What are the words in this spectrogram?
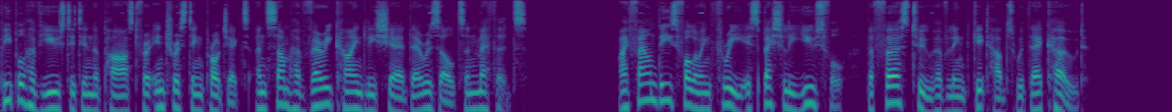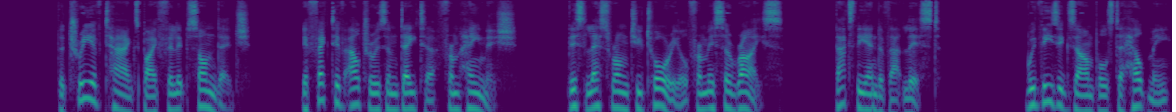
people have used it in the past for interesting projects and some have very kindly shared their results and methods. I found these following three especially useful, the first two have linked GitHubs with their code. The Tree of Tags by Filip Sondej. Effective Altruism Data from Hamish. This Less Wrong tutorial from Issa Rice. That's the end of that list. With these examples to help me,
